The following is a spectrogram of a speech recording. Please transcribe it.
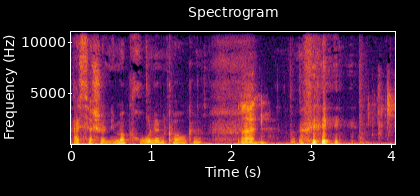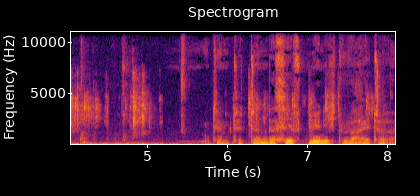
Heißt das schon immer Kronenkorken? Nein. Das hilft mir nicht weiter.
